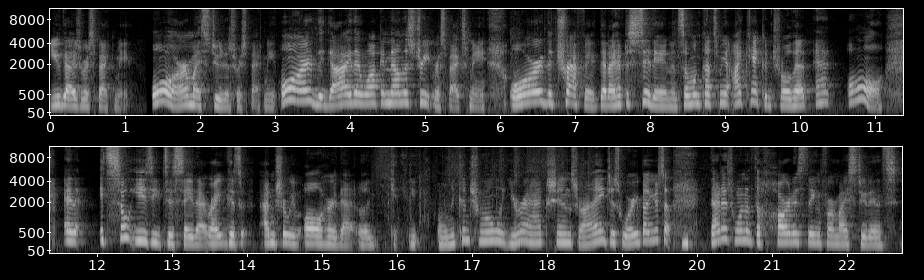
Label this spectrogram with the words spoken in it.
you guys respect me or my students respect me, or the guy that walking down the street respects me, or the traffic that I have to sit in and someone cuts me. I can't control that at all. And it's so easy to say that, right? Because I'm sure we've all heard that. You only control what your actions, right? Just worry about yourself. that is one of the hardest thing for my students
